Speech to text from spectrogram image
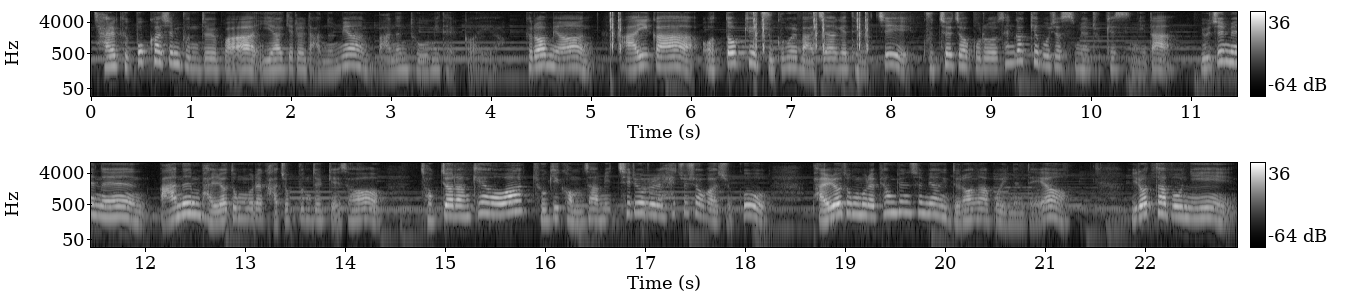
잘 극복하신 분들과 이야기를 나누면 많은 도움이 될 거예요. 그러면 아이가 어떻게 죽음을 맞이하게 될지 구체적으로 생각해 보셨으면 좋겠습니다. 요즘에는 많은 반려동물의 가족분들께서 적절한 케어와 조기 검사 및 치료를 해주셔가지고 반려동물의 평균 수명이 늘어나고 있는데요. 이렇다 보니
